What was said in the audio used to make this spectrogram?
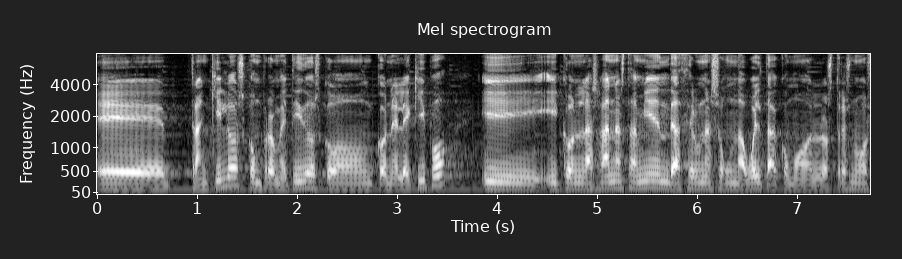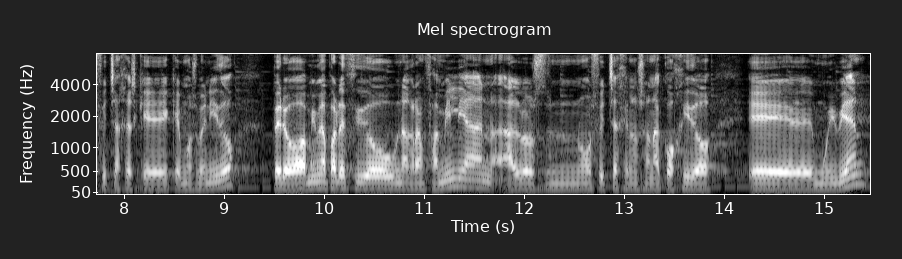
eh, tranquilos, comprometidos con el equipo y, y, con las ganas también de hacer una segunda vuelta, como los tres nuevos fichajes que, hemos venido. Pero a mí me ha parecido una gran familia, a los nuevos fichajes nos han acogido eh, muy bien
